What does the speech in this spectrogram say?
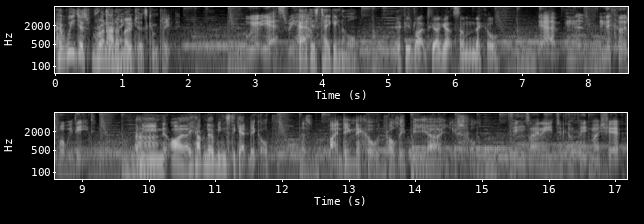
have we just run out of motors completely? We, yes, we Ed have. is taking them all. If you'd like to go and get some nickel, Yeah, n- nickel is what we need. I Uh, mean, I have no means to get nickel. Just finding nickel would probably be uh, useful. Things I need to complete my ship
